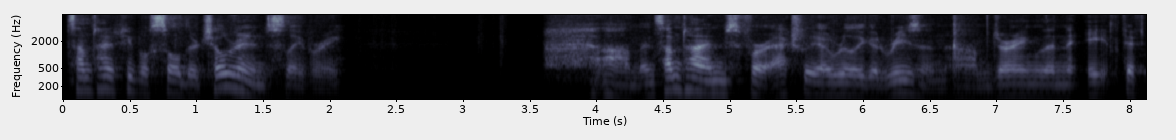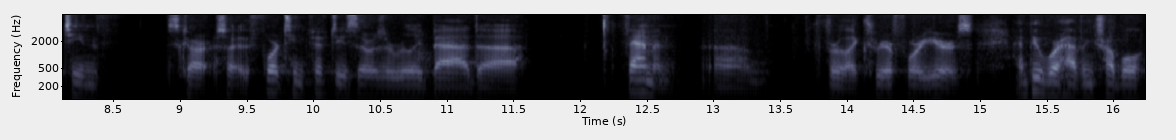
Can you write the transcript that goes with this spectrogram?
sometimes people sold their children into slavery. Um, and sometimes for actually a really good reason. Um, during the 15, sorry, the 1450s, there was a really bad uh, famine um, for like three or four years. And people were having trouble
